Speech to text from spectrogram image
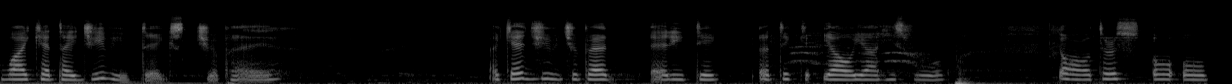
Why can't I give you things, Japan? I can't give Japan anything. I think, yeah, oh yeah, he's full. Oh, there's, oh, oh.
